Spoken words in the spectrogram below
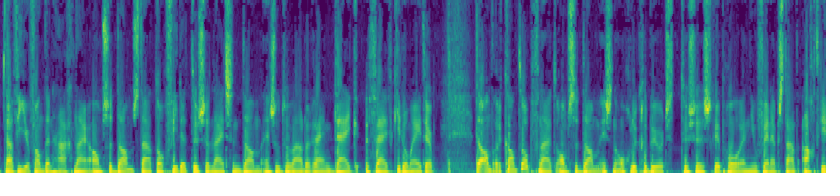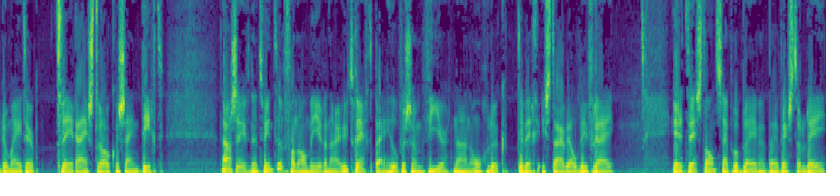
De A4 van Den Haag naar Amsterdam staat nog file tussen Leidsendam en Zoeterwoude Rijndijk 5 kilometer. De andere kant op vanuit Amsterdam is een ongeluk gebeurd. Tussen Schiphol en Nieuw-Vennep staat 8 kilometer. Twee rijstroken zijn dicht. De A27 van Almere naar Utrecht bij Hilversum 4 na een ongeluk. De weg is daar wel weer vrij. In het Westland zijn problemen bij Westerlee.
